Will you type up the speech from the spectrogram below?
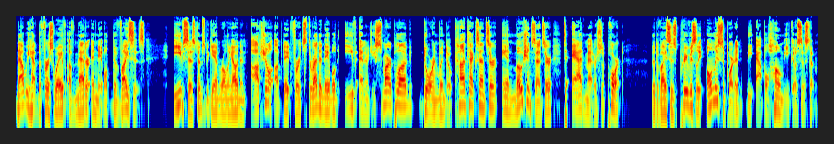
Now we have the first wave of Matter enabled devices. Eve Systems began rolling out an optional update for its thread enabled Eve Energy Smart Plug, door and window contact sensor, and motion sensor to add Matter support. The devices previously only supported the Apple Home ecosystem.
